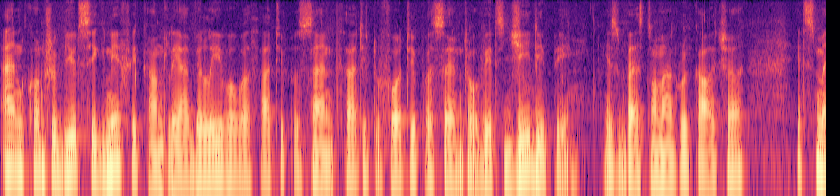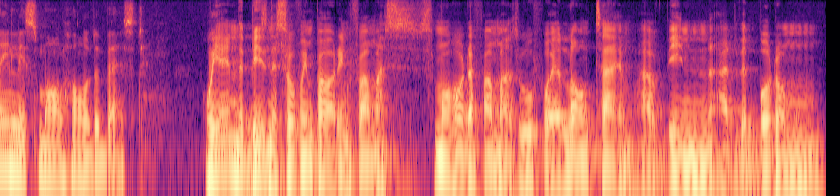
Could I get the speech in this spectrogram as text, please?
and contributes significantly, I believe over 30%, 30 to 40% of its GDP is based on agriculture. It's mainly smallholder based. We are in the business of empowering farmers, smallholder farmers who for a long time have been at the bottom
